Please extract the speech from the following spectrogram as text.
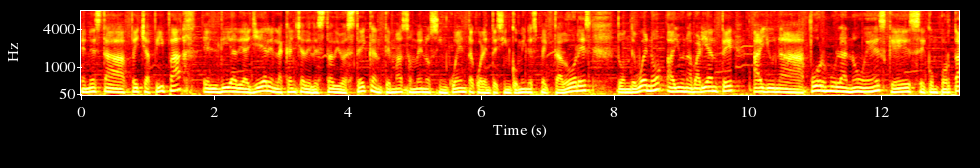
en esta fecha FIFA, el día de ayer en la cancha del Estadio Azteca, ante más o menos 50, 45 mil espectadores, donde bueno, hay una variante, hay una fórmula, no es que se comporta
